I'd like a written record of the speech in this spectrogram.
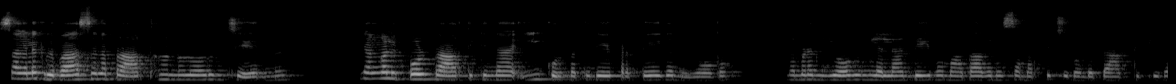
സകല കൃപാസന പ്രാർത്ഥനകളോടും ചേർന്ന് ഞങ്ങളിപ്പോൾ പ്രാർത്ഥിക്കുന്ന ഈ കുടുംബത്തിന്റെ പ്രത്യേക നിയോഗം. നമ്മുടെ നിയോഗങ്ങളെല്ലാം ദൈവമാതാവിനെ സമർപ്പിച്ചുകൊണ്ട് പ്രാർത്ഥിക്കുക.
